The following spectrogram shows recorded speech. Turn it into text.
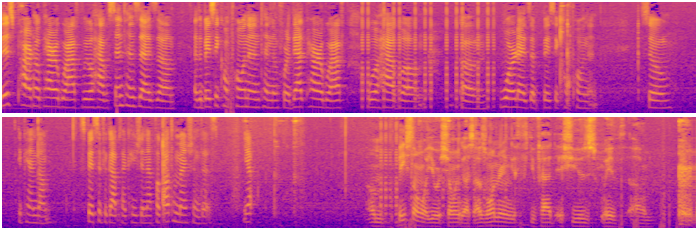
this part of paragraph will have a sentence as a, as a basic component, and then for that paragraph, we'll have a um, word as a basic component. So, depend on specific application. I forgot to mention this. Yep. Um, based on what you were showing us, I was wondering if you've had issues with um,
